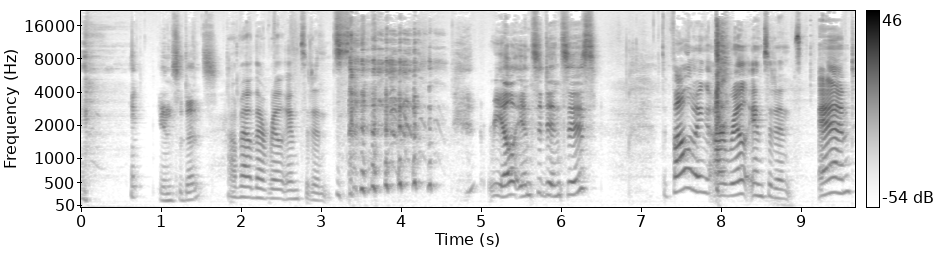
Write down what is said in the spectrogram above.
Incidents? How about they're real incidents? Real incidences. the following are real incidents and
